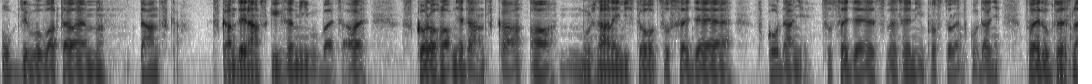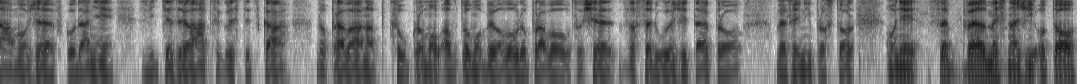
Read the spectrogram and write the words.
obdivovatelem Dánska. Skandinávských zemí vůbec, ale skoro hlavně Dánska a možná nejvíc toho, co se děje v Kodani, co se děje s veřejným prostorem v Kodani. To je dobře známo, že v Kodani zvítězila cyklistická doprava nad soukromou automobilovou dopravou, což je zase důležité pro veřejný prostor. Oni se velmi snaží o to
